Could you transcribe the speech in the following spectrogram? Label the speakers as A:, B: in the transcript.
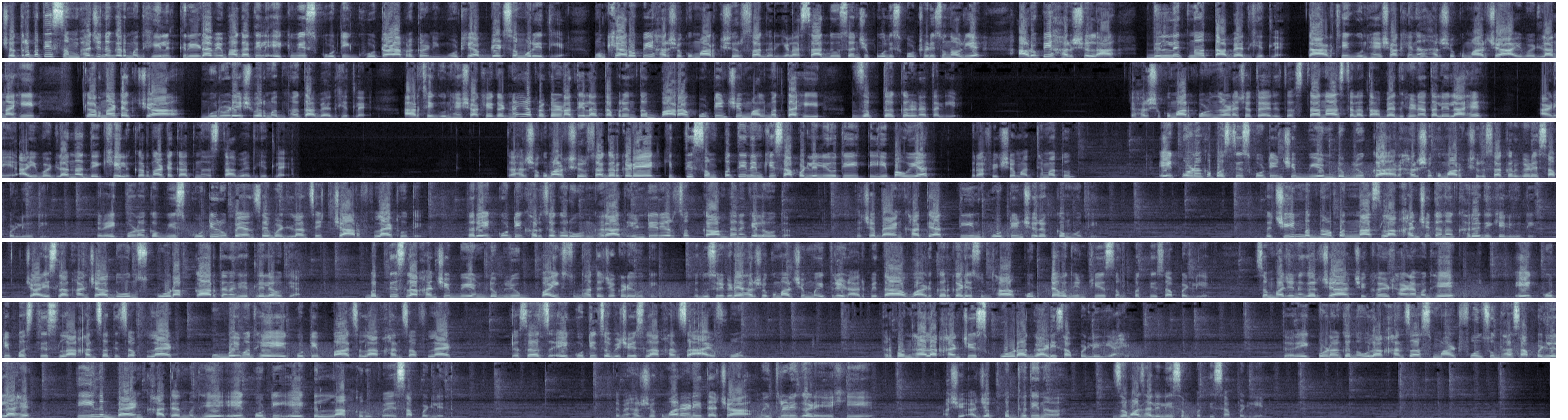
A: छत्रपती संभाजीनगरमधील क्रीडा विभागातील एकवीस कोटी घोटाळा प्रकरणी मोठी अपडेट समोर येते मुख्य आरोपी हर्षकुमार क्षीरसागर याला सात दिवसांची पोलीस कोठडी सुनावली आहे आरोपी हर्षला दिल्लीतनं ताब्यात घेतलंय. तर आर्थिक गुन्हे शाखेनं हर्षकुमारच्या आईवडिलांनाही कर्नाटकच्या मुरुडेश्वरमधनं ताब्यात घेतलंय. आर्थिक गुन्हे शाखेकडनं या प्रकरणातील आतापर्यंत बारा कोटींची मालमत्ताही जप्त करण्यात आली आहे हर्षकुमार पळून जाण्याच्या तयारीत असतानाच त्याला ताब्यात घेण्यात आलेला आहे आणि आई वडिलांना देखील कर्नाटकातनंच ताब्यात घेतलंय. तर हर्षकुमार क्षीरसागरकडे किती संपत्ती नेमकी सापडलेली होती तीही पाहूयात. ग्राफिक्सच्या माध्यमातून एक पूर्णांक पस्तीस कोटींची बीएमडब्ल्यू कार हर्षकुमार क्षीरसागरकडे सापडली होती. तर एक पूर्णांक वीस कोटी रुपयांचे वडिलांचे चार फ्लॅट होते. तर एक कोटी खर्च करून घरात इंटिरियरचं काम त्यानं केलं होतं. त्याच्या बँक खात्यात तीन कोटींची रक्कम होती. तर चीनमधनं पन्नास लाखांची त्यानं खरेदी केली होती. चाळीस लाखांच्या दोन स्कोडा कार त्यानं घेतलेल्या होत्या. बत्तीस लाखांची बी एम बाईक सुद्धा त्याच्याकडे होती. तर दुसरीकडे हर्षकुमारची मैत्रीण अर्पिता वाडकरकडे सुद्धा कोट्यवधींची संपत्ती सापडली आहे. संभाजीनगरच्या चिखल ठाण्यामध्ये एक कोटी पस्तीस लाखांचा तिचा फ्लॅट मुंबईमध्ये एक कोटी पाच लाखांचा फ्लॅट तसंच एक कोटी चव्वेचाळीस लाखांचा आयफोन तर पंधरा लाखांची स्कोडा गाडी सापडलेली आहे. तर एक पूर्णांक नऊ लाखांचा स्मार्टफोन सुद्धा सापडलेला आहे. तीन बँक खात्यांमध्ये एक कोटी एक लाख रुपये सापडलेत. त्यामुळे हर्षकुमार आणि त्याच्या मैत्रिणीकडे ही अशी अजब पद्धतीनं जमा झालेली संपत्ती सापडली आहे.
